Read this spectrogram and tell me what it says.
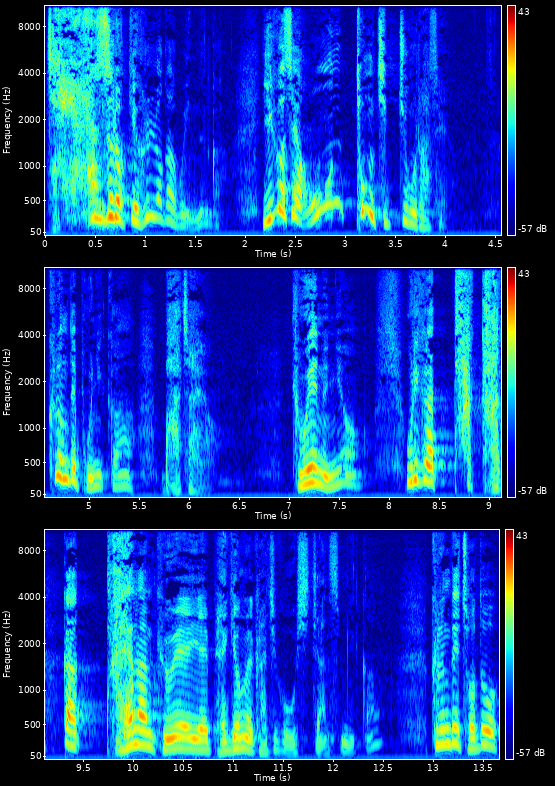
자연스럽게 흘러가고 있는가? 이것에 온통 집중을 하세요. 그런데 보니까 맞아요. 교회는요, 우리가 다 각각 다양한 교회의 배경을 가지고 오시지 않습니까? 그런데 저도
